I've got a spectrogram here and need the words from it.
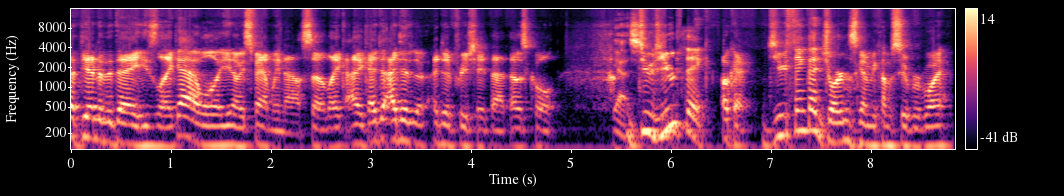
at the end of the day, he's like, yeah, well, you know, he's family now. So like, I, I, I did I did appreciate that. That was cool. Yes. Do, do you think? Okay. Do you think that Jordan's gonna become Superboy?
